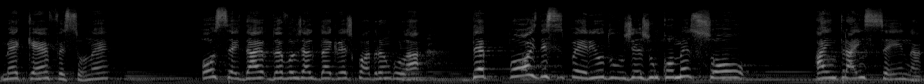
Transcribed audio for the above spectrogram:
McPherson, né? Ou seja, do evangelho da igreja quadrangular. Depois desse período, o jejum começou a entrar em cena.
